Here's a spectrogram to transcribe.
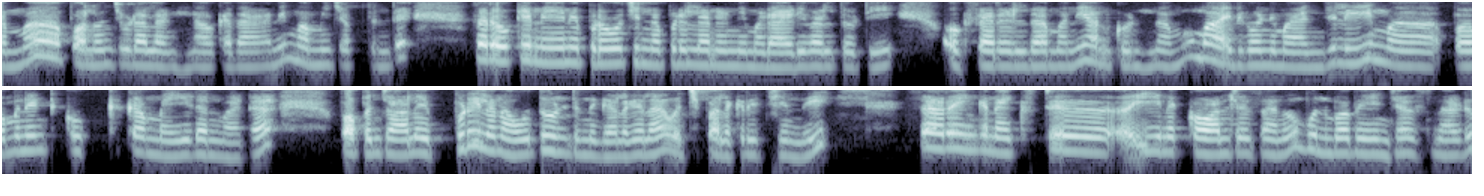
అమ్మ పొలం చూడాలంటున్నావు కదా!" అని మమ్మీ చెప్తుంటే, సరే ఓకే. నేను ఎప్పుడో చిన్నప్పుడు వెళ్ళానండి మా డాడీ వాళ్ళతోటి. ఒకసారి వెళ్దామని ఎళ్దామని అనుకుంటున్నాము. మా ఇదిగోండి మా అంజలి మా పర్మనెంట్ కుక్ కమ్ మెయిడ్ అనమాట. పాపం చాలా ఎప్పుడు ఇలా నవ్వుతూ ఉంటుంది గలగల వచ్చి పలకరించింది. సరే ఇంకా నెక్స్ట్ ఈయనకి కాల్ చేశాను. బున్నుబాబు ఏం చేస్తున్నాడు?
